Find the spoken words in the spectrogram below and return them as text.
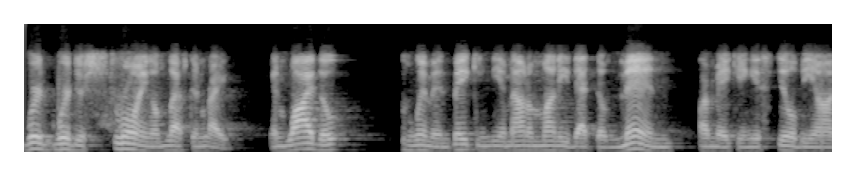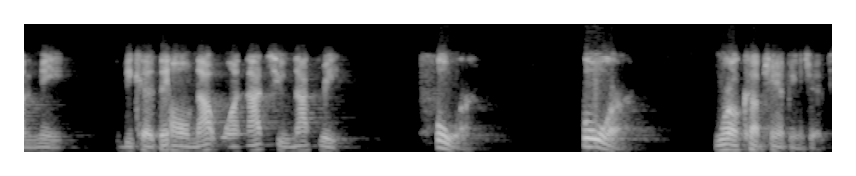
we're we're destroying them left and right. And why those women making the amount of money that the men are making is still beyond me, because they home not one, not two, not three, four, four World Cup championships.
